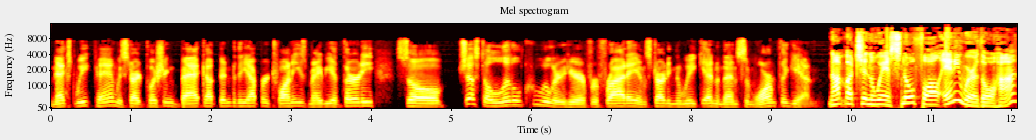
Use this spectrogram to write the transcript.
Next week, Pam, we start pushing back up into the upper 20s, maybe a 30. So just a little cooler here for Friday and starting the weekend, and then some warmth again. Not much in the way of snowfall anywhere, though, huh?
